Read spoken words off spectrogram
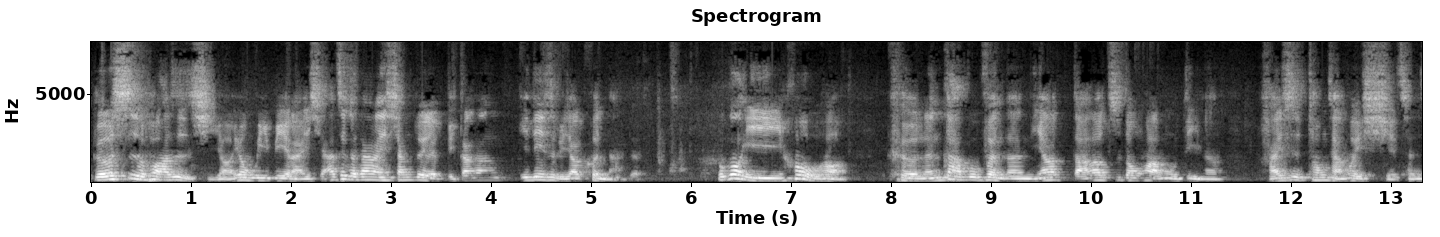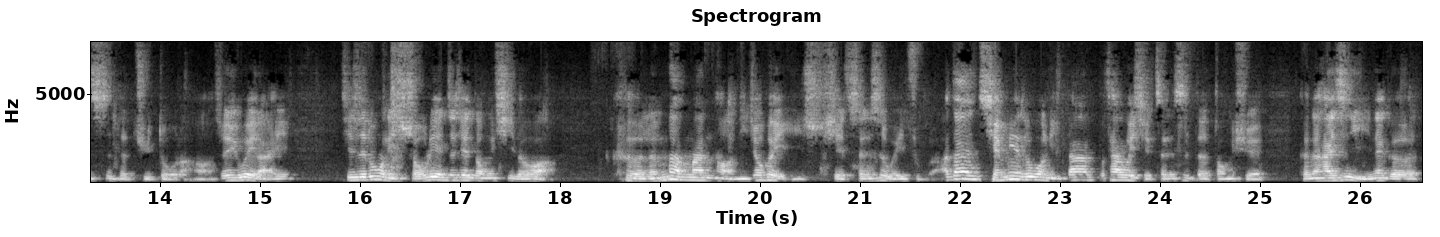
格式化日期哦，用 VBA 来写啊，这个当然相对的比刚刚一定是比较困难的。不过以后哈，可能大部分呢，你要达到自动化目的呢，还是通常会写程式的居多了啊。所以未来其实如果你熟练这些东西的话，可能慢慢哈，你就会以写程式为主了啊。当然前面如果你当然不太会写程式的同学，可能还是以那个。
